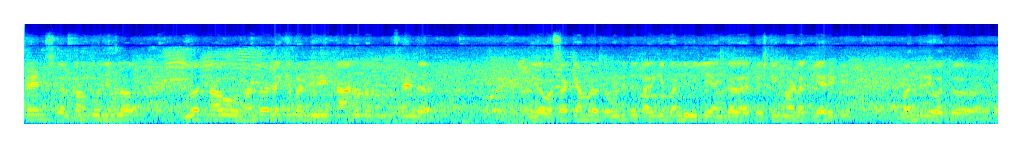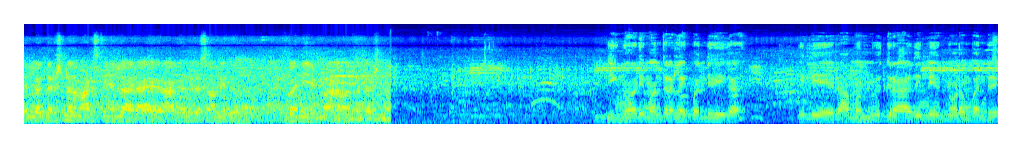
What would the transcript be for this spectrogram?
friends welcome to new blog ಇವತ್ತು ನಾವು ಮಂತ್ರಾಲಯಕ್ಕೆ ಬಂದೀವಿ. ನಾನು ನಮ್ಮ ಫ್ರೆಂಡ್ ಈಗ ಹೊಸ ಕ್ಯಾಮ್ರಾ ತೊಗೊಂಡಿದ್ದಕ್ಕೆ ಅದಕ್ಕೆ ಬಂದೀವಿ. ಇಲ್ಲಿ ಹೆಂಗೆ ಟೆಸ್ಟಿಂಗ್ ಮಾಡ್ಲಕ್ಕೆ ಕ್ಲಿಯರಿಟಿ ಬನ್ನಿರಿ ಇವತ್ತು ಎಲ್ಲ ದರ್ಶನ ಮಾಡಿಸ್ತೀನಿ. ಎಲ್ಲ ರಾಘವೇಂದ್ರ ಸ್ವಾಮಿದು. ಬನ್ನಿ ಮಾಡೋವಂಥ ದರ್ಶನ. ಈಗ ನೋಡಿ ಮಂತ್ರಾಲಯಕ್ಕೆ ಬಂದೀವಿ ಈಗ. ಇಲ್ಲಿ ರಾಮನ್ ವಿಗ್ರಹ ಇಲ್ಲಿ ನೋಡೋಣ ಬನ್ರಿ.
